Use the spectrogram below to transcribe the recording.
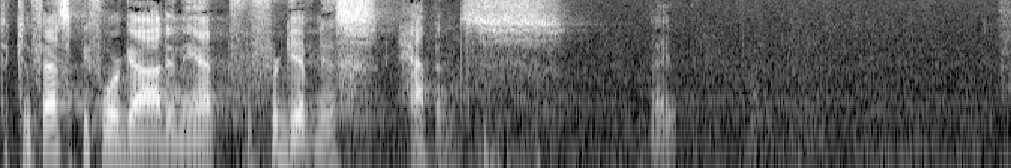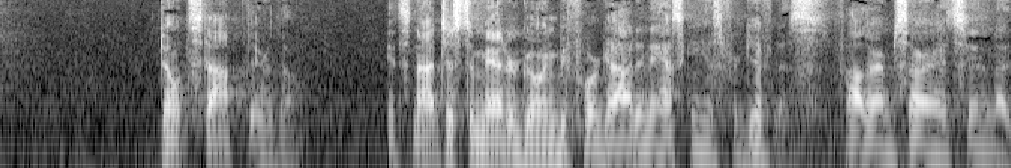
to confess before God and the act for forgiveness happens. Right? Don't stop there, though. It's not just a matter of going before God and asking His forgiveness. Father, I'm sorry I sinned. I,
